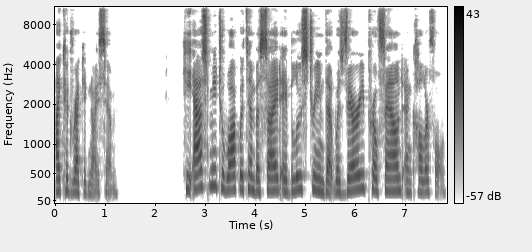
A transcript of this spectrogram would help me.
I could recognize him. He asked me to walk with him beside a blue stream that was very profound and colorful.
